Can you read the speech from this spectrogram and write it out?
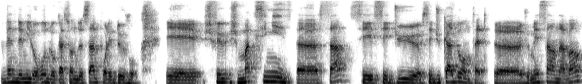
22 000 euros de location de salle pour les deux jours. Et je fais, je maximise euh, ça. C'est du du cadeau en fait. Euh, je mets ça en avant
